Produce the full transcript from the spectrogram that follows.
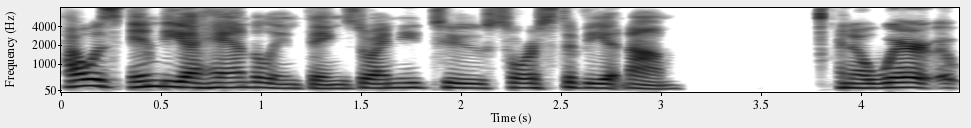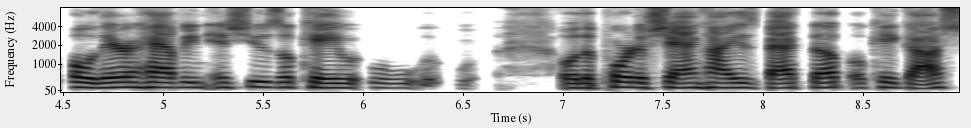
how is India handling things? Do I need to source to Vietnam? You know where oh they're having issues okay oh the port of shanghai is backed up okay gosh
